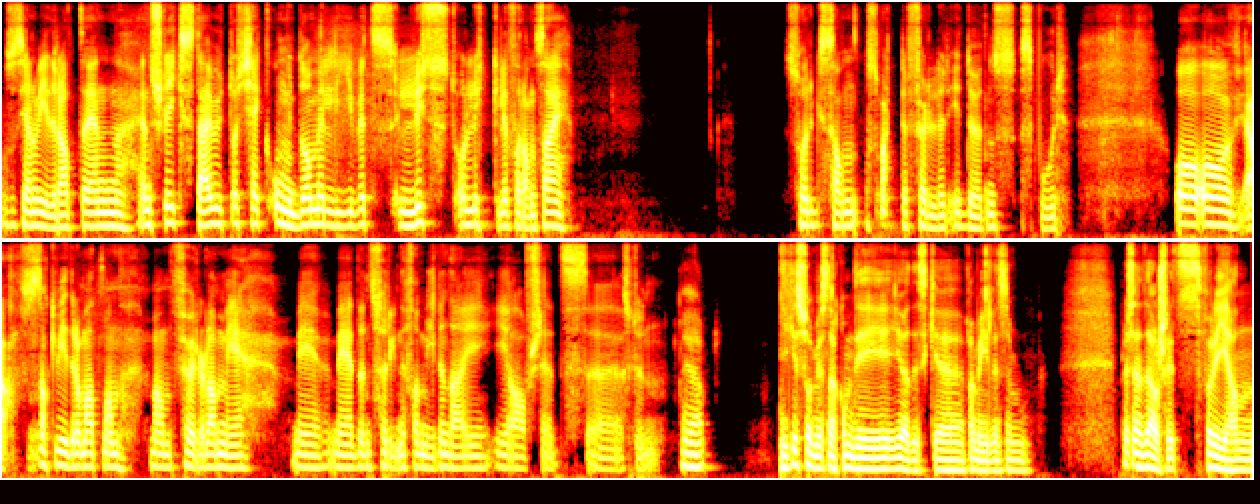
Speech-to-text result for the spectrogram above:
Og så sier han videre at en, en slik staut og kjekk ungdom med livets lyst og lykkelig foran seg. Sorg, savn og smerte følger i dødens spor. Og, og ja, snakker videre om at man, man føler da med, med, med den sørgende familien da i, i avskjedsstunden. Ja. Ikke så mye snakk om de jødiske familiene som ble sendt til Auschwitz for å gi han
